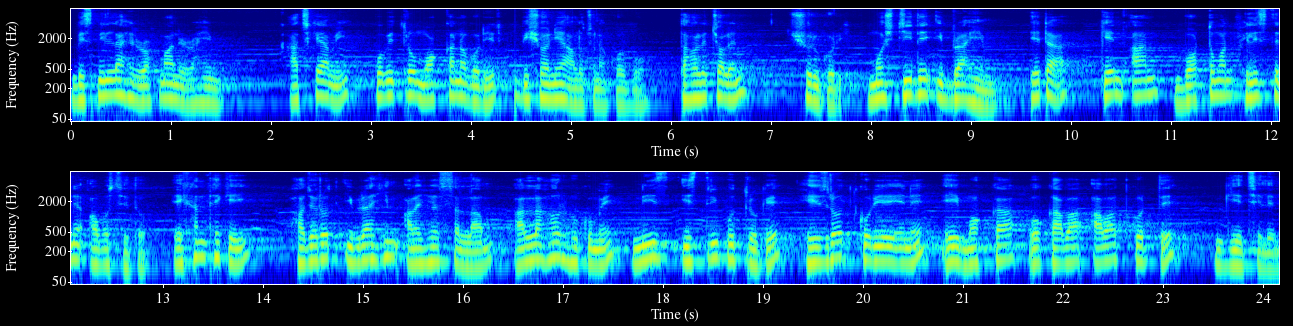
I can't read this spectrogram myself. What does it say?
বিসমিল্লাহ রহমান রাহিম আজকে আমি পবিত্র মক্কা নগরীর বিষয় নিয়ে আলোচনা করব। তাহলে চলেন শুরু করি। মসজিদে ইব্রাহিম, এটা কেন আন বর্তমান ফিলিস্তিনে অবস্থিত। এখান থেকেই হজরত ইব্রাহিম আলহিসাল্লাম আল্লাহর হুকুমে নিজ স্ত্রী পুত্রকে হিজরত করিয়ে এনে এই মক্কা ও কাবা আবাদ করতে গিয়েছিলেন।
